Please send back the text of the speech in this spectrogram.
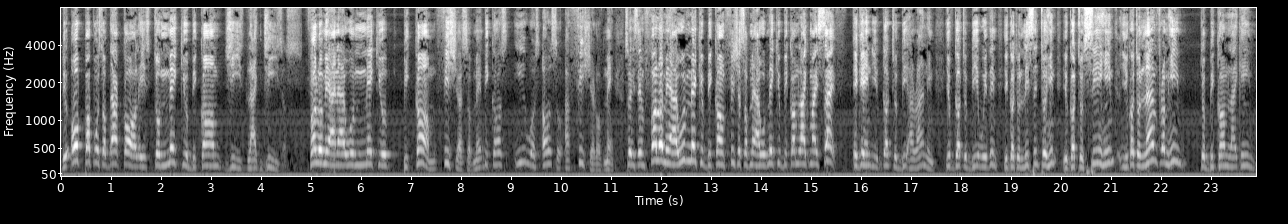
the whole purpose of that call is to make you become like Jesus. Follow me, and I will make you become fishers of men because he was also a fisher of men. So he said, Follow me, I will make you become fishers of men. I will make you become like myself. Again, you've got to be around him. You've got to be with him. You've got to listen to him. You've got to see him. You've got to learn from him to become like him.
